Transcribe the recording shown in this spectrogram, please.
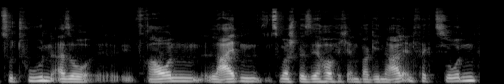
zu tun. Also äh, Frauen leiden zum Beispiel sehr häufig an Vaginalinfektionen.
